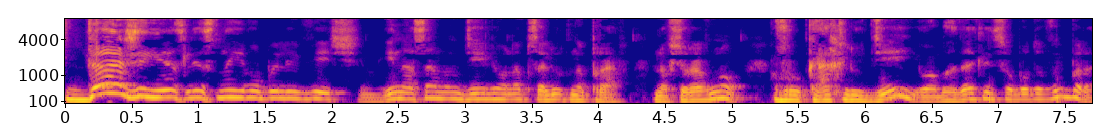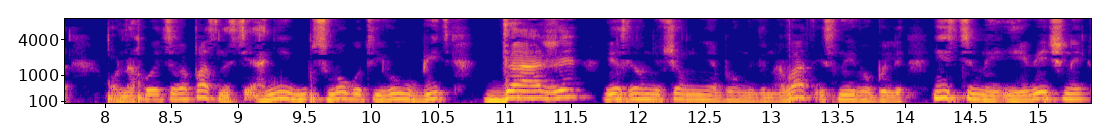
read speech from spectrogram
Даже если сны его были вещами, и на самом деле он абсолютно прав, но все равно в руках людей, у обладателей свободы выбора, он находится в опасности. Они смогут его убить, даже если он ни в чем не был виноват, и сны его были истинные и вечные.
